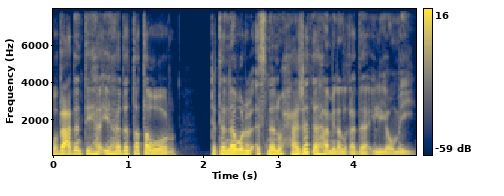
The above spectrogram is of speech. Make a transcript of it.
وبعد انتهاء هذا التطور تتناول الأسنان حاجتها من الغذاء اليومي.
